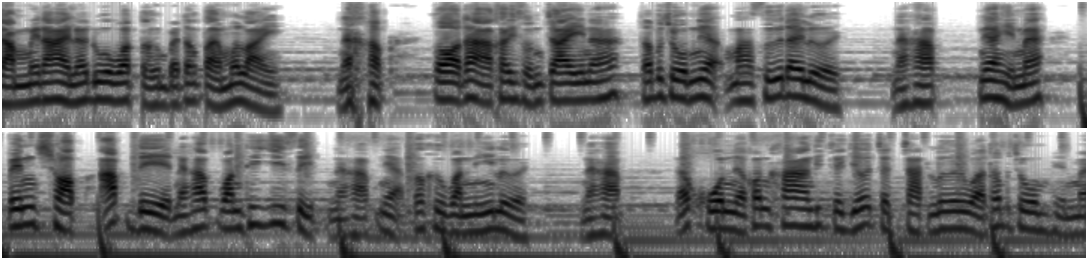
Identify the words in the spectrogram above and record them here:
จำไม่ได้แล้วด้วยว่าเติมไปตั้งแต่เมื่อไหร่นะครับ ก็ถ้าใครสนใจนะท่านผู้ชมเนี่ยมาซื้อได้เลยนะครับ เนี่ยเห็นไหมเป็นช็อปอัปเดตนะครับวันที่ 20 นะครับเนี่ยก็คือวันนี้เลยนะครับ แล้วคนเนี่ยค่อนข้างที่จะเยอะจัดๆเลยว่ะท่านผู้ชมเห็นไหม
